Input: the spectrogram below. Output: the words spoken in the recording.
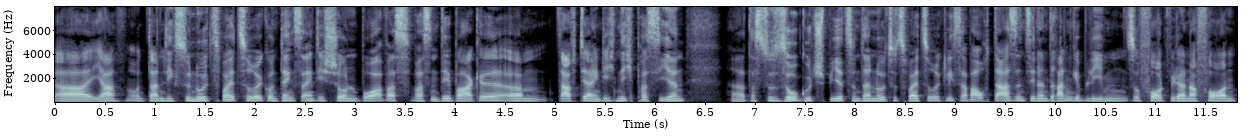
Äh, ja, und dann liegst du 0-2 zurück und denkst eigentlich schon, boah, was, was ein Debakel, ähm, darf dir eigentlich nicht passieren, äh, dass du so gut spielst und dann 0 2 zurückliegst. Aber auch da sind sie dann dran geblieben, sofort wieder nach vorn,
